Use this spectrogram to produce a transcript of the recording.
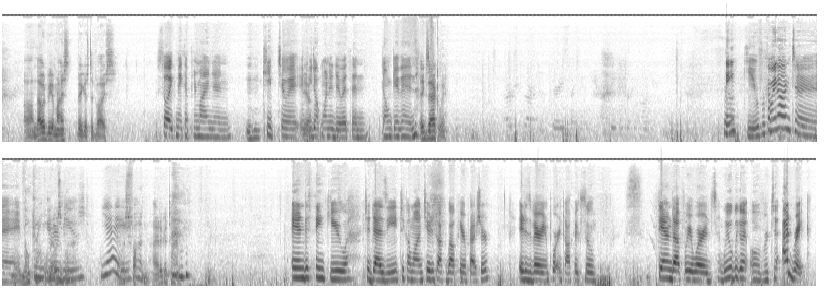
um, that would be my biggest advice. So like make up your mind and Mhm. keep to it. If Yeah. you don't want to do it, then don't give in. Exactly. Thank you for coming on today. No problem. It was a blast. Yay! It was fun. I had a good time. And thank you to Desi to come on too to talk about peer pressure. It is a very important topic, so stand up for your words. We will be going over to ad break.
